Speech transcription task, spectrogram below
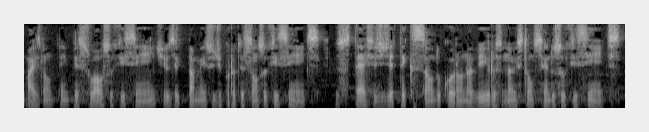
mas não tem pessoal suficiente e os equipamentos de proteção suficientes. Os testes de detecção do coronavírus não estão sendo suficientes.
